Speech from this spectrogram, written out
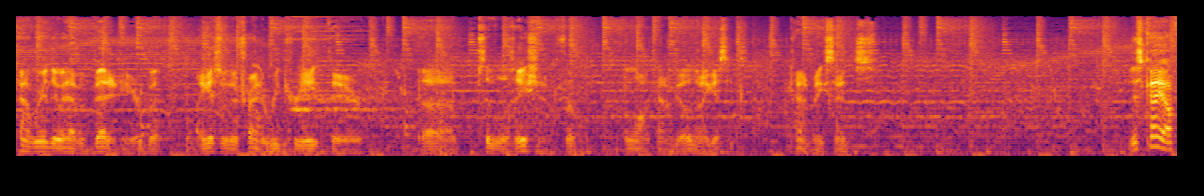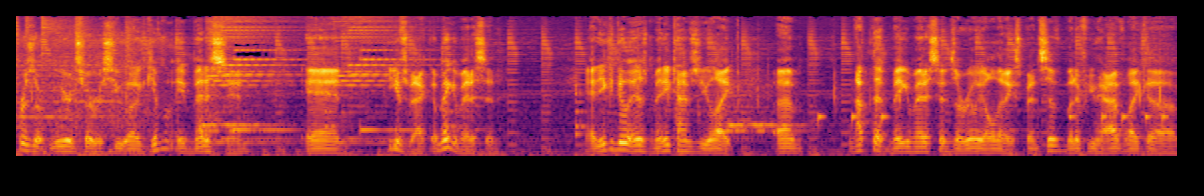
Kind of weird they would have a bed in here, but I guess if they're trying to recreate their uh, civilization from a long time ago, then I guess it kind of makes sense. This guy offers a weird service. You uh, give him a medicine, and he gives back a mega medicine. And you can do it as many times as you like. Um, not that mega medicines are really all that expensive, but if you have like a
